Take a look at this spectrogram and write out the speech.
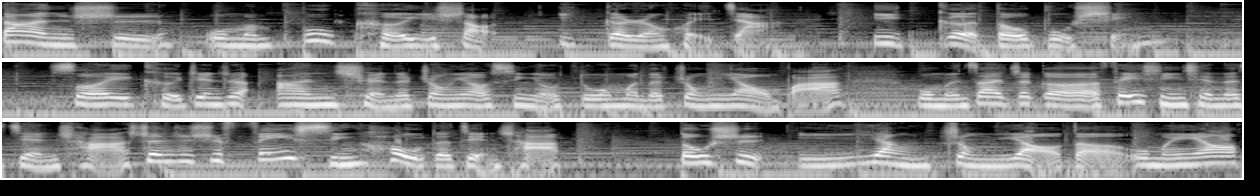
但是我们不可以少一个人回家，一个都不行。所以可见这安全的重要性有多么的重要吧？我们在这个飞行前的检查，甚至是飞行后的检查，都是一样重要的。我们要。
